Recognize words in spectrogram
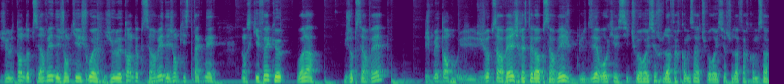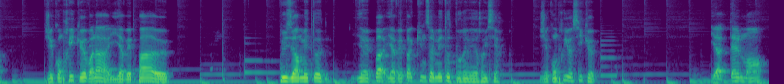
J'ai eu le temps d'observer des gens qui échouaient. J'ai eu le temps d'observer des gens qui stagnaient. Donc, ce qui fait que, voilà, j'observais, je j'observais, je restais là observer, je me disais, ok, si tu veux réussir, tu dois faire comme ça, tu veux réussir, tu dois faire comme ça. J'ai compris que, voilà, il n'y avait pas euh, plusieurs méthodes. Il n'y avait pas, pas qu'une seule méthode pour réussir. J'ai compris aussi que il y a tellement,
